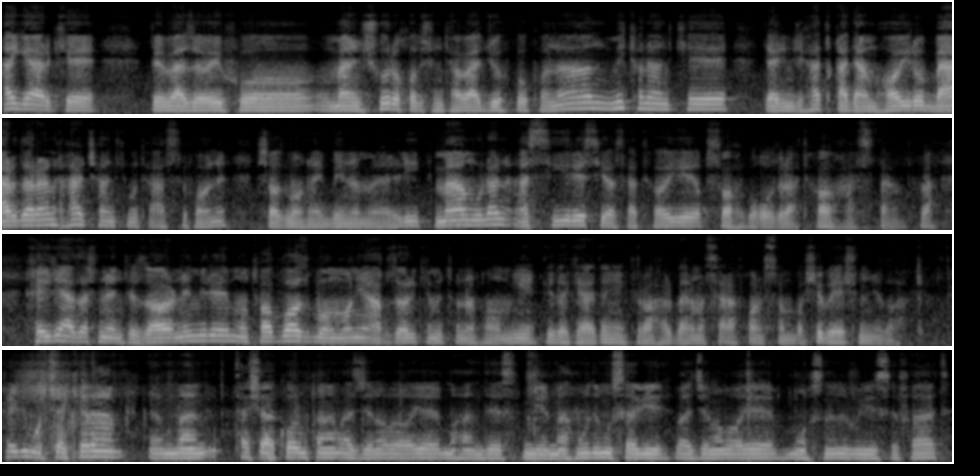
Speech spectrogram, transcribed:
اگر که به وظایف و منشور خودشون توجه بکنن می‌تونن که در این جهت قدم هایی رو بردارن هرچند که متاسفانه سازمان های بین المللی معمولا اسیر سیاست های صاحب قدرت ها هستند و خیلی ازشون انتظار نمیره. منتها باز به عنوان ابزاری که می‌تونن حامی پیدا کردن یک راه حل برای مسئله افغانستان باشه بهشون نگاه کرد. خیلی متشکرم. من تشکر می‌کنم از جناب آقای مهندس میر محمود موسوی و جناب آقای محسن روی صفت.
